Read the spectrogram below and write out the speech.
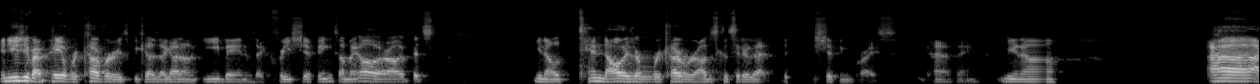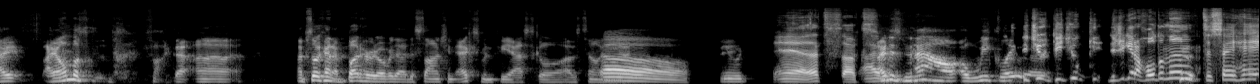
And usually, if I pay over cover, it's because I got it on eBay and it was like free shipping. So I'm like, oh, if it's you know ten dollars over cover, I'll just consider that the shipping price, kind of thing. You know, uh, I I almost fuck that. Uh, I'm still kind of butthurt over that astonishing X Men fiasco. I was telling you. Oh, you, Yeah, that sucks. I- I just now a week later. Did you did you get- did you get a hold of them to say, hey,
